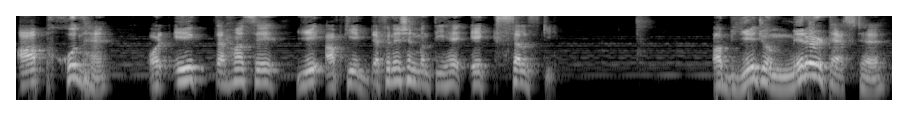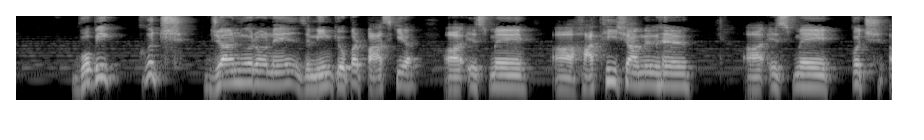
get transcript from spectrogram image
آپ خود ہیں اور ایک طرح سے یہ آپ کی ایک ڈیفینیشن بنتی ہے ایک سیلف کی۔ اب یہ جو مرر ٹیسٹ ہے، وہ بھی کچھ جانوروں نے زمین کے اوپر پاس کیا اس میں ہاتھی شامل ہیں اس میں کچھ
